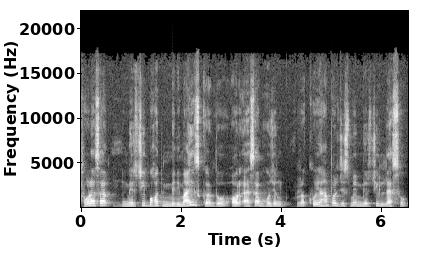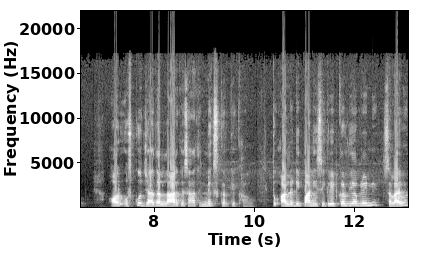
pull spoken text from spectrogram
थोड़ा सा मिर्ची बहुत मिनिमाइज़ कर दो और ऐसा भोजन रखो यहाँ पर जिसमें मिर्ची लेस हो और उसको ज़्यादा लार के साथ मिक्स करके खाओ। तो ऑलरेडी पानी सिक्रेट कर दिया ब्रेन ने सलाइवा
